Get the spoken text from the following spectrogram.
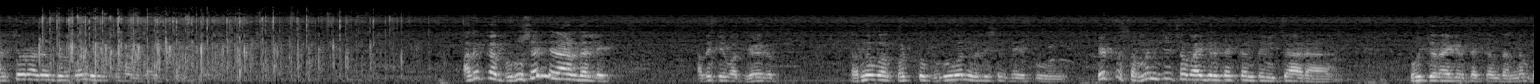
ಆಶೀರ್ವಾದ ತಿಳ್ಕೊಂಡು ಇವತ್ತು ನಾನು ಭಾವಿಸ್ತೀನಿ. ಅದಕ್ಕೆ ಗುರು ಸನ್ನಿಧಾನದಲ್ಲಿ. ಅದಕ್ಕೆ ಇವತ್ತು ಹೇಳಿದರು ತನ್ನುವ ಕೊಟ್ಟು ಗುರುವನ್ನು ಒಲಿಸಬೇಕು ಎಷ್ಟು ಸಮಂಜಸವಾಗಿರತಕ್ಕಂಥ ವಿಚಾರ, ಪೂಜ್ಯರಾಗಿರ್ತಕ್ಕಂಥ ನಮ್ಮ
